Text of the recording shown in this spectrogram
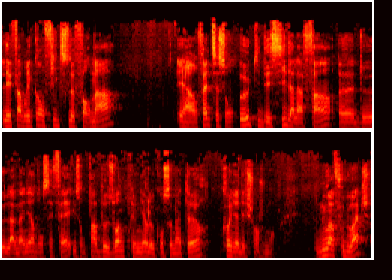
les fabricants fixent le format, et en fait, ce sont eux qui décident à la fin euh, de la manière dont c'est fait. Ils n'ont pas besoin de prévenir le consommateur quand il y a des changements. Nous, à Foodwatch,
